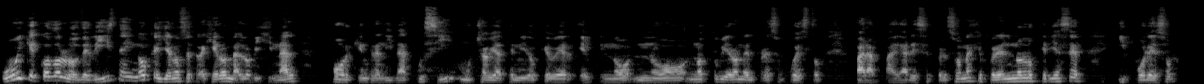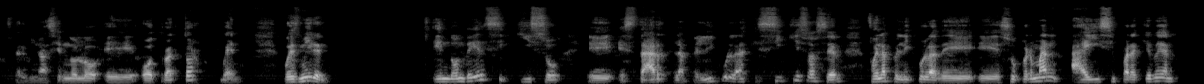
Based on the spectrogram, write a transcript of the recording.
Uy, qué codos los de Disney, ¿no? Que ya no se trajeron al original porque en realidad, pues sí, mucho había tenido que ver el que no, no, no tuvieron el presupuesto para pagar ese personaje, pero él no lo quería hacer y por eso pues, terminó haciéndolo eh, otro actor. Bueno, pues miren, en donde él sí quiso eh, estar, la película que sí quiso hacer fue la película de eh, Superman, ahí sí para que vean.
